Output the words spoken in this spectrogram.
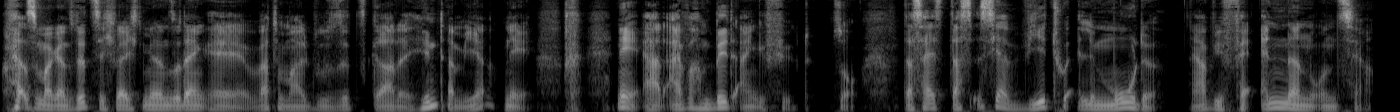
Und das ist immer ganz witzig, weil ich mir dann so denke, hey, warte mal, du sitzt gerade hinter mir. Nee. Nee, er hat einfach ein Bild eingefügt. So. Das heißt, das ist ja virtuelle Mode. Ja, wir verändern uns ja.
